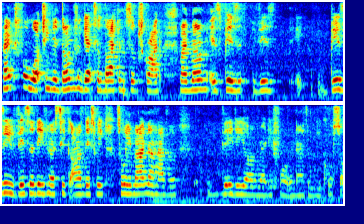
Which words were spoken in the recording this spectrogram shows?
Thanks for watching and don't forget to like and subscribe. My mum is busy, busy visiting her sick aunt this week, so we might not have a video ready for another week or so.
